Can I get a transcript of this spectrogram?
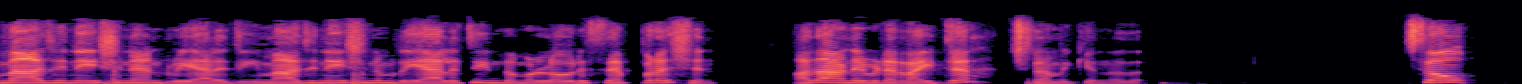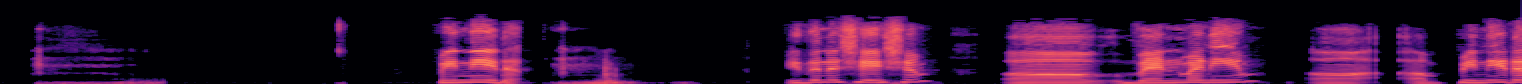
imagination and reality ഇമാജിനേഷനും റിയാലിറ്റിയും തമ്മിലുള്ള ഒരു സെപ്പറേഷൻ അതാണ് ഇവിടെ റൈറ്റർ ശ്രമിക്കുന്നത്. സോ പിന്നീട് ഇതിനുശേഷം വെൺമണിയും പിന്നീട്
